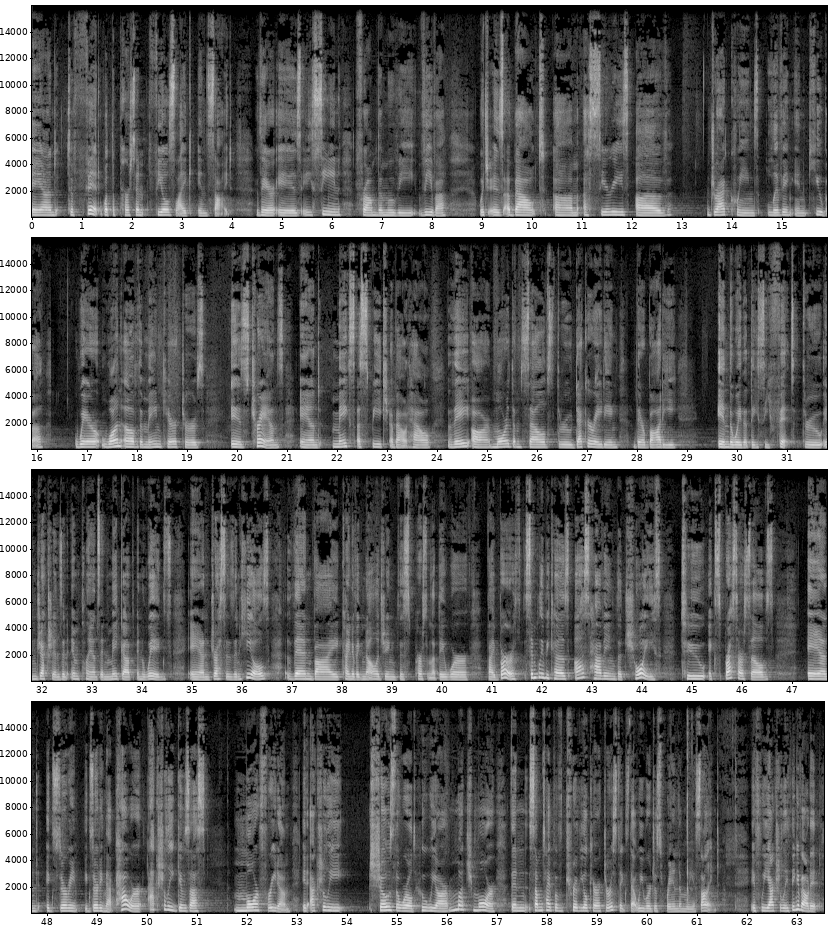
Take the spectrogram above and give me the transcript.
and to fit what the person feels like inside. There is a scene from the movie Viva which is about um, a series of drag queens living in Cuba, where one of the main characters is trans and makes a speech about how they are more themselves through decorating their body in the way that they see fit through injections and implants and makeup and wigs and dresses and heels than by kind of acknowledging this person that they were by birth, simply because us having the choice to express ourselves and exerting, exerting that power actually gives us more freedom. It actually shows the world who we are much more than some type of trivial characteristics that we were just randomly assigned. If we actually think about it,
